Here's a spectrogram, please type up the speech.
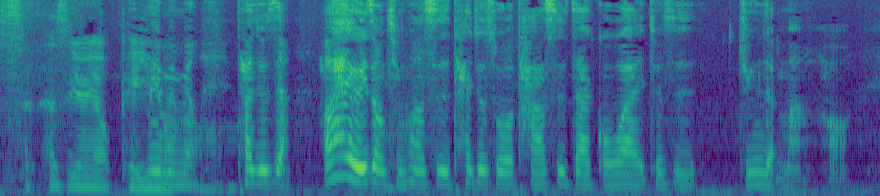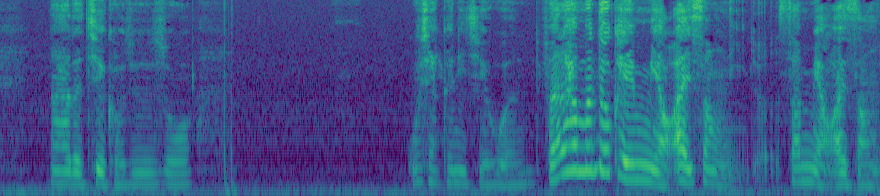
是他是因为要配音吗？没有没有没有哦，他就这样。然后还有一种情况是，他就说他是在国外，就是军人嘛，好，那他的借口就是说，我想跟你结婚，反正他们都可以秒爱上你的，三秒爱上你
